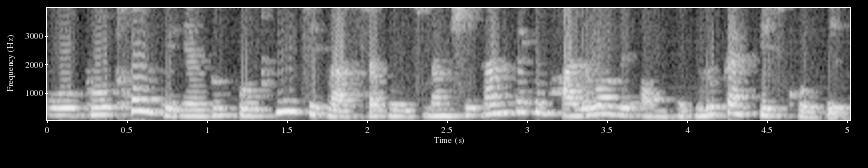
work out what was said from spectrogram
ও প্রথম থেকে একদম প্রথম যে ক্লাসটা করেছিলাম, সেখান থেকে ভালোভাবে অঙ্কগুলো প্র্যাকটিস করবে।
